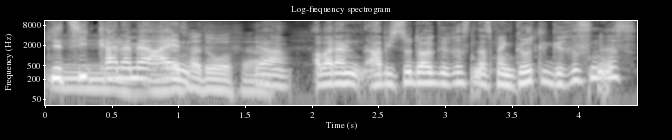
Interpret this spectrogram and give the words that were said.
Hier zieht keiner mehr ein. das war doof, ja. ja. Aber dann habe ich so doll gerissen, dass mein Gürtel gerissen ist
